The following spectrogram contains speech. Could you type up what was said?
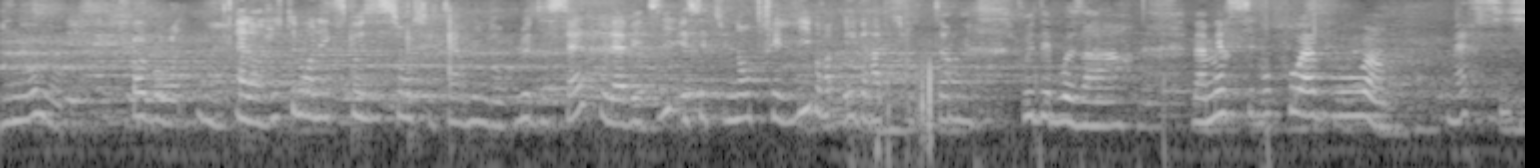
binôme favori. Alors justement, l'exposition se termine donc le 17, vous l'avez dit, et c'est une entrée libre et gratuite, rue des Beaux-Arts. Ben, merci beaucoup à vous. Merci.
